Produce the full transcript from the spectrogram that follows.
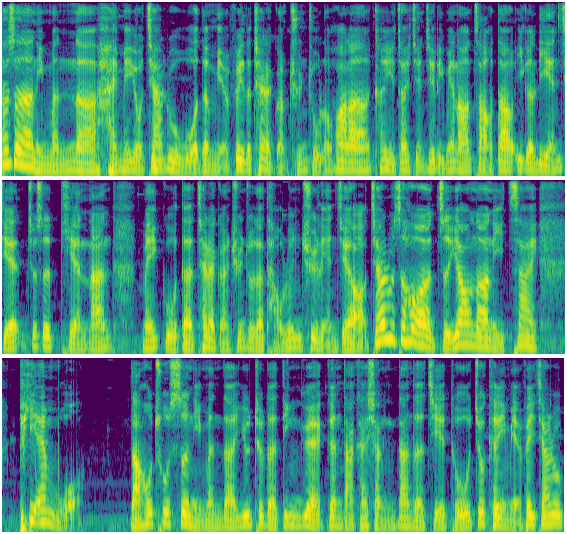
但是呢，你们呢还没有加入我的免费的 Telegram 群组的话呢，可以在简介里面呢找到一个连接，就是铁男美股的 Telegram 群组的讨论区连接哦。加入之后啊，只要呢你在 PM 我，然后出示你们的 YouTube 的订阅跟打开小铃铛的截图，就可以免费加入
